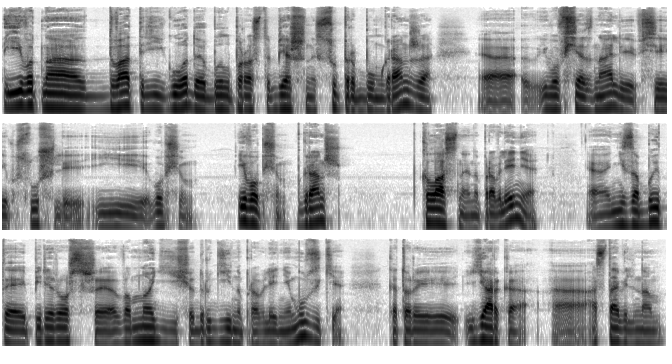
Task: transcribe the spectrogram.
И вот на 2-3 года был просто бешеный супер бум гранжа. Э, Его все знали, все его слушали. И, в общем, и в общем, гранж классное направление, э, незабытое, переросшее во многие еще другие направления музыки, которые ярко э, оставили нам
